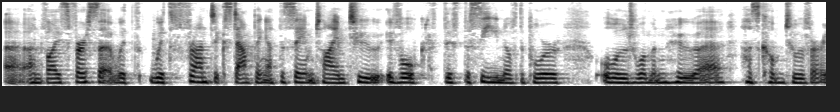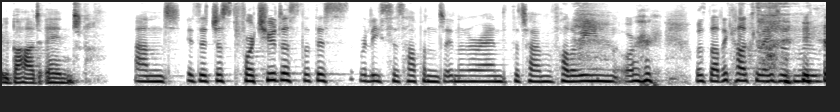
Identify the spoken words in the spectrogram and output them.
and vice versa, with with frantic stamping at the same time to evoke the, the scene of the poor old woman who uh, has come to a very bad end. And is it just fortuitous that this release has happened in and around the time of Halloween, or was that a calculated move?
